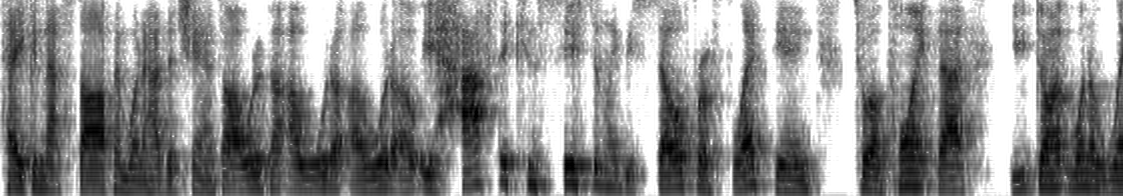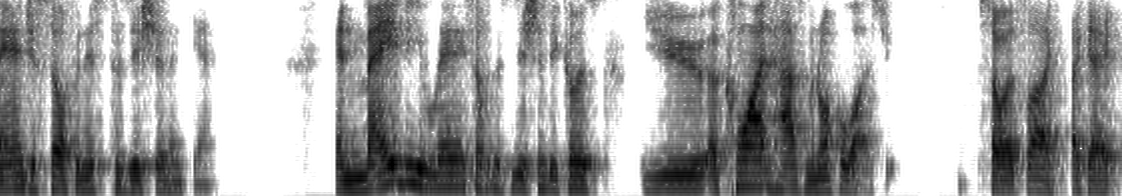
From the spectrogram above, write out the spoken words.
taken that staff member when I had the chance. Oh, I would have done, I would have, I would have. You have to consistently be self-reflecting to a point that you don't want to land yourself in this position again. And maybe you land yourself in this position because you a client has monopolized you. So it's like, okay,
